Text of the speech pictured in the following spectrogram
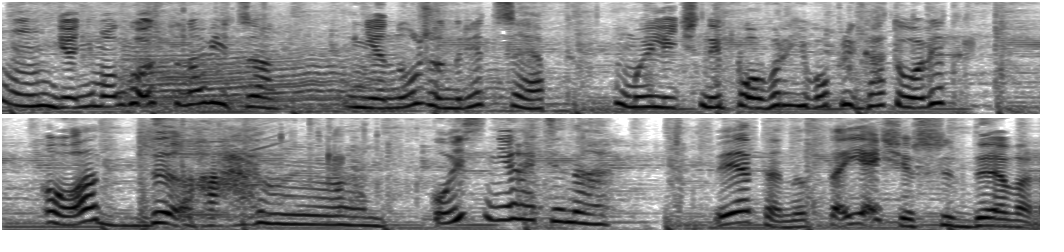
М, я не могу остановиться. Мне нужен рецепт. Мой личный повар его приготовит. О, да. М, Вкуснятина. Это настоящий шедевр.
